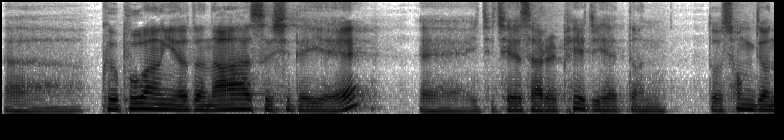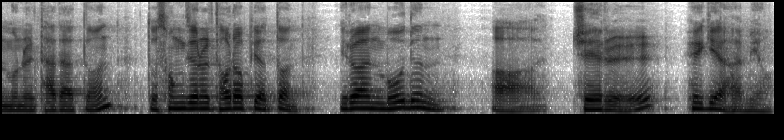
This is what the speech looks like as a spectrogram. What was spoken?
어, 그 부왕이었던 아하스 시대에 에, 이제 제사를 폐지했던 또 성전 문을 닫았던 또 성전을 더럽혔던 이러한 모든 어, 죄를 회개하며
